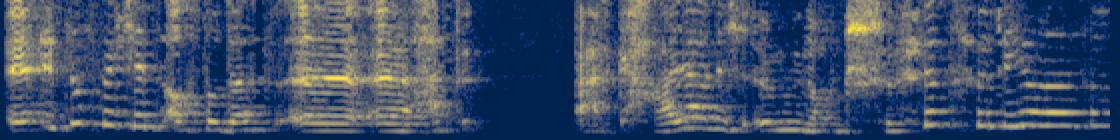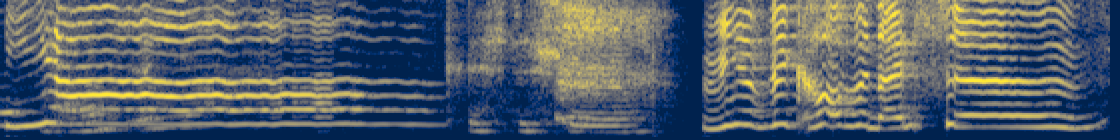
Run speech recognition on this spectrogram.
Äh, ist es nicht jetzt auch so, dass äh, äh, hat, hat Kaya nicht irgendwie noch ein Schiff jetzt für die oder so? Ja! Richtig schön. Wir bekommen ein Schiff!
